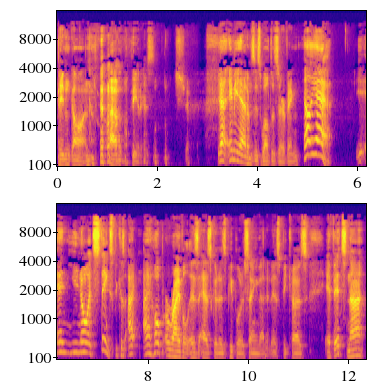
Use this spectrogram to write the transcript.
been gone out of the theaters. Sure. Yeah, Amy Adams is well deserving. Hell yeah! And you know it stinks because I I hope Arrival is as good as people are saying that it is because if it's not,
